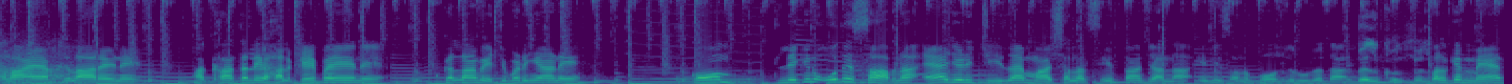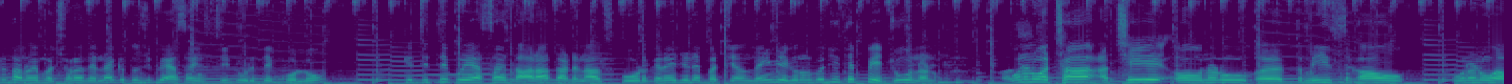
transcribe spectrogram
ਫਲਾਂ ਐਪ ਚਲਾ ਰਹੇ ਨੇ। ਅੱਖਾਂ ਥੱਲੇ ਹਲਕੇ ਪਏ ਨੇ ਗੱਲਾਂ ਵਿੱਚ ਬੜੀਆਂ ਨੇ। ਕੌਮ ਲੇਕਿਨ ਉਹਦੇ ਹਿਸਾਬ ਨਾਲ ਇਹ ਜਿਹੜੀ ਚੀਜ਼ ਹੈ ਮਾਸ਼ਾਅੱਲਾ ਸਿਹਤਾਂ ਜਾਨਾਂ ਇਹਦੀ ਸਾਨੂੰ ਬਹੁਤ ਜ਼ਰੂਰਤ ਆ। ਬਿਲਕੁਲ ਬਲਕਿ ਮੈਂ ਤੇ ਤੁਹਾਨੂੰ ਇਹ ਮਸ਼ਵਰਾ ਦੇਣਾ ਕਿ ਤੁਸੀਂ ਕੋਈ ਐਸਾ ਇੰਸਟੀਚਿਊਟ ਇੱਥੇ ਖੋਲੋ ਕਿ ਜਿੱਥੇ ਕੋਈ ਐਸਾ ਇਦਾਰਾ ਤੁਹਾਡੇ ਨਾਲ ਸਪੋਰਟ ਕਰੇ ਜਿਹੜੇ ਬੱਚਿਆਂ ਨੂੰ ਨਹੀਂ ਵੇਖਦੇ ਉਹਨਾਂ ਨੂੰ ਕਹੋ ਜੀ ਇੱਥੇ ਭੇਜੋ ਉਹਨਾਂ ਨੂੰ। ਉਹਨਾਂ ਨੂੰ ਅੱਛਾ ਅੱਛੇ ਉਹ ਉਹਨਾਂ ਨੂੰ ਤਮੀਜ਼ ਸਿਖਾਓ ਉਹਨਾਂ ਨੂੰ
